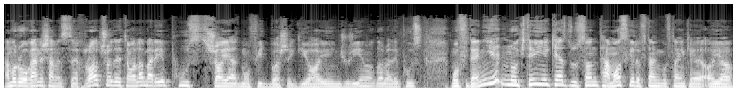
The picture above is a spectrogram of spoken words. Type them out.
اما روغنش هم استخراج شده. احتمالا برای پوست شاید مفید باشه. گیاه های اینجوری یه مقدار برای پوست مفیدن یه نکته یکی از دوستان تماس گرفتن گفتن که آیا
